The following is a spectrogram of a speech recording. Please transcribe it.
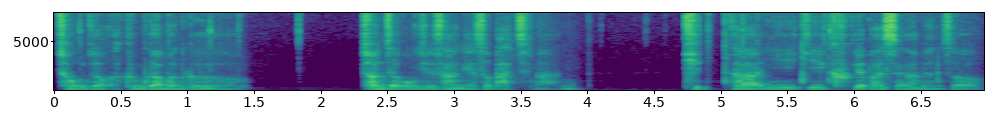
정정, 금감원 그 전자공시상에서 봤지만 기타 이익이 크게 발생하면서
